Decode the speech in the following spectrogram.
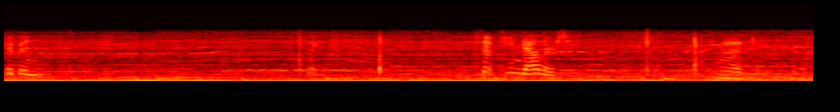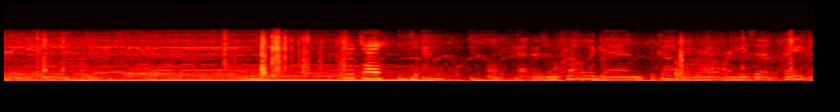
shipping like seventeen dollars. Hmm. Okay. Oh, Heather's in trouble again. The cop pulled her over and he said pay for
